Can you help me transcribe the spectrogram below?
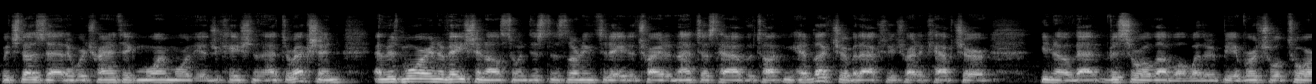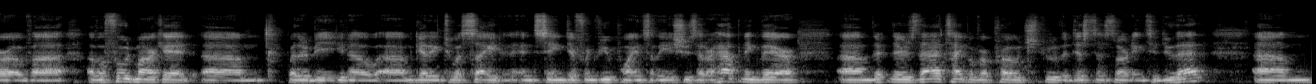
which does that, and we're trying to take more and more of the education in that direction. And there's more innovation also in distance learning today to try to not just have the talking head lecture, but actually try to capture you know that visceral level, whether it be a virtual tour of uh, of a food market, um, whether it be you know um, getting to a site and, and seeing different viewpoints on the issues that are happening there. Um, th there's that type of approach through the distance learning to do that. Um,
